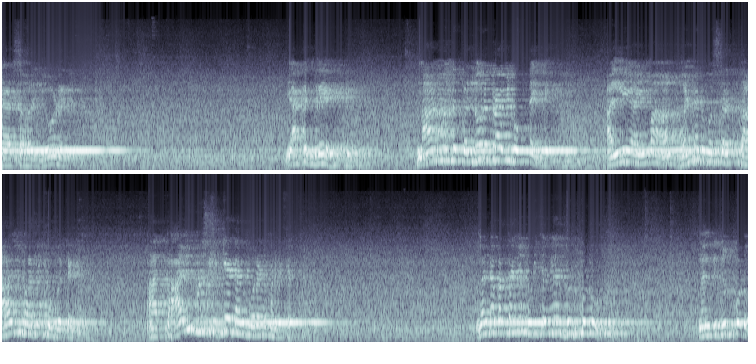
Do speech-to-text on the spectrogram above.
ಎರಡು ಸಾವಿರ ಏಳರಲ್ಲಿ. ಯಾಕಂದರೆ ನಾನು ಒಂದು ಕಲ್ಲೂರು ಗ್ರಾಮಿಗೆ ಹೋಗ್ತಾ ಇದ್ದೆ. ಅಲ್ಲಿ ಅಯ್ಯಮ್ಮ ಗಂಡನಿಗೋಸ್ಕರ ತಾಳಿ ಮಾರ್ಲಿಕ್ಕೆ ಹೋಗ್ಬೇಕಾಗಿತ್ತು. ಆ ತಾಳಿ ಉಳಿಸ್ಲಿಕ್ಕೆ ನಾನು ಹೋರಾಟ ಮಾಡಬೇಕಾಗಿತ್ತು. ಗಂಡ ಬರ್ತಾನೆ, ಕುಡಿತಾನೆ, ದುಡ್ಡು ಕೊಡು. ನನಗೆ ದುಡ್ಡು ಕೊಡು.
